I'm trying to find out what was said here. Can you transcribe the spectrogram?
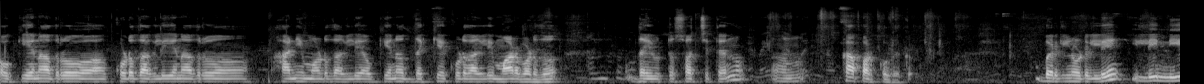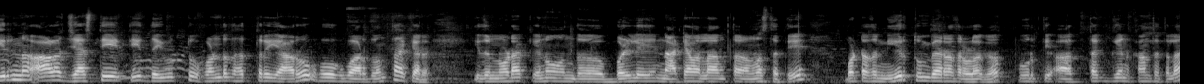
ಅವಕ್ಕೆ ಏನಾದರೂ ಕೊಡೋದಾಗಲಿ, ಏನಾದರೂ ಹಾನಿ ಮಾಡೋದಾಗಲಿ ಅವಕ್ಕೇನೋ ಧಕ್ಕೆ ಕೊಡೋದಾಗಲಿ ಮಾಡಬಾರ್ದು. ದಯವಿಟ್ಟು ಸ್ವಚ್ಛತೆಯನ್ನು ಕಾಪಾಡ್ಕೋಬೇಕು. ಬರ್ರಿ ನೋಡ್ರಿ ಇಲ್ಲಿ. ನೀರಿನ ಆಳ ಜಾಸ್ತಿ ಐತಿ. ದಯವಿಟ್ಟು ಹೊಂಡದ ಹತ್ತಿರ ಯಾರೂ ಹೋಗಬಾರ್ದು ಅಂತ ಹಾಕ್ಯಾರ. ಇದನ್ನು ನೋಡಕ್ಕೆ ಏನೋ ಒಂದು ಬಳ್ಳಿ ನಾಟ್ಯವಲ್ಲ ಅಂತ ಅನ್ನಿಸ್ತತಿ ಬಟ್ ಅದು ನೀರು ತುಂಬ್ಯಾರ ಅದ್ರೊಳಗೆ ಪೂರ್ತಿ ಆ ತಗ್ಗೇನು ಕಾಣ್ತೈತಲ್ಲ,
